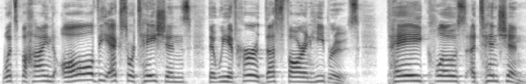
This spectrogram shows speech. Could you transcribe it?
what's behind all the exhortations that we have heard thus far in Hebrews. Pay close attention.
